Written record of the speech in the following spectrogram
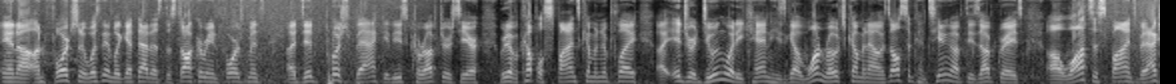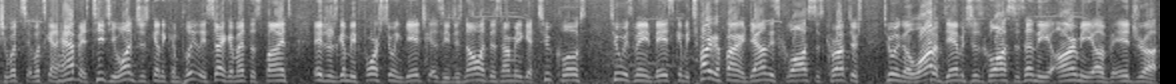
and uh, unfortunately wasn't able to get that as the Stalker reinforcements uh, did push back these Corruptors here. We have a couple Spines coming into play. Uh, Idra doing what he can. He's got one Roach coming out. He's also continuing up these upgrades. Uh, lots of Spines, but actually what's, what's going to happen is TT1's just going to completely circumvent the Spines. Idra's going to be forced to engage because he does not want this army to get too close to his main base. Going to be target firing down these Colossus Corruptors, doing a lot of damage to this Colossus and the army of Idra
